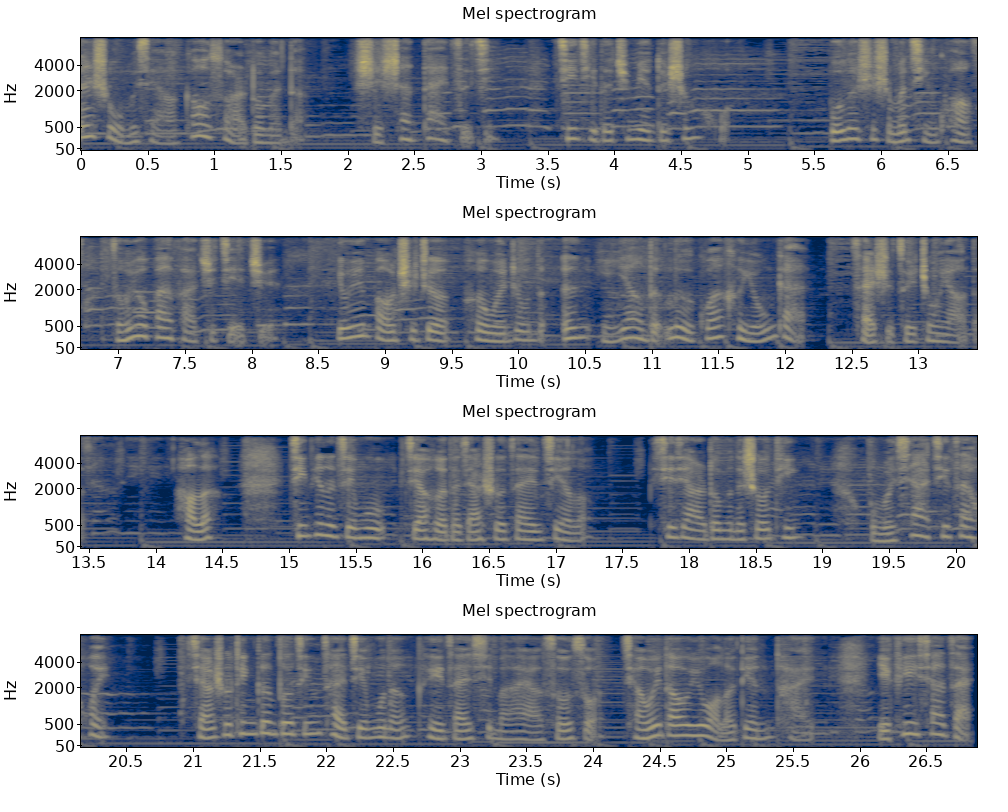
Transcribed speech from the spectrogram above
但是我们想要告诉耳朵们的是，善待自己，积极的去面对生活，不论是什么情况，总有办法去解决。永远保持着和文中的 N 一样的乐观和勇敢，才是最重要的。好了，今天的节目就要和大家说再见了，谢谢耳朵们的收听，我们下期再会。想要收听更多精彩节目呢，可以在喜马拉雅搜索“蔷薇岛屿网络电台”，也可以下载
